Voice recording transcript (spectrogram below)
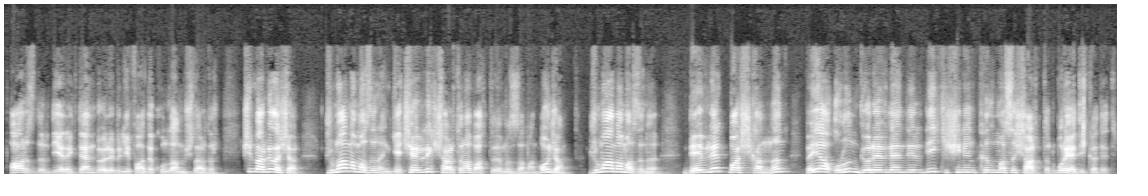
farzdır diyerekten böyle bir ifade kullanmışlardır. Şimdi arkadaşlar cuma namazının geçerlilik şartına baktığımız zaman hocam cuma namazını devlet başkanının veya onun görevlendirdiği kişinin kılması şarttır. Buraya dikkat et.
